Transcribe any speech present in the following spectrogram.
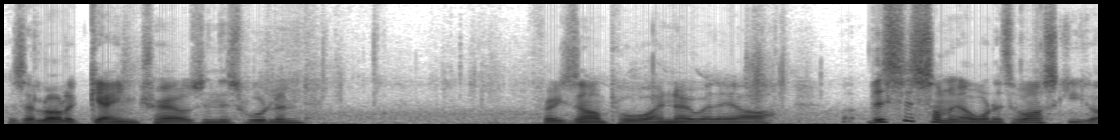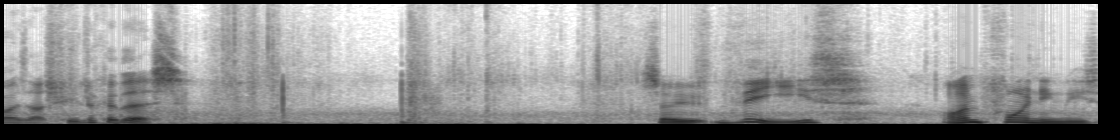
There's a lot of game trails in this woodland. For example, I know where they are. This is something I wanted to ask you guys actually. Look at this. So these, I'm finding these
